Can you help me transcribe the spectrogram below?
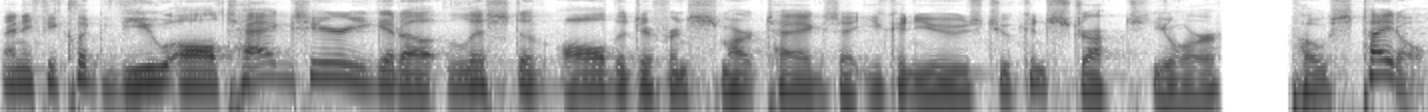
And if you click view all tags here, you get a list of all the different smart tags that you can use to construct your post title.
